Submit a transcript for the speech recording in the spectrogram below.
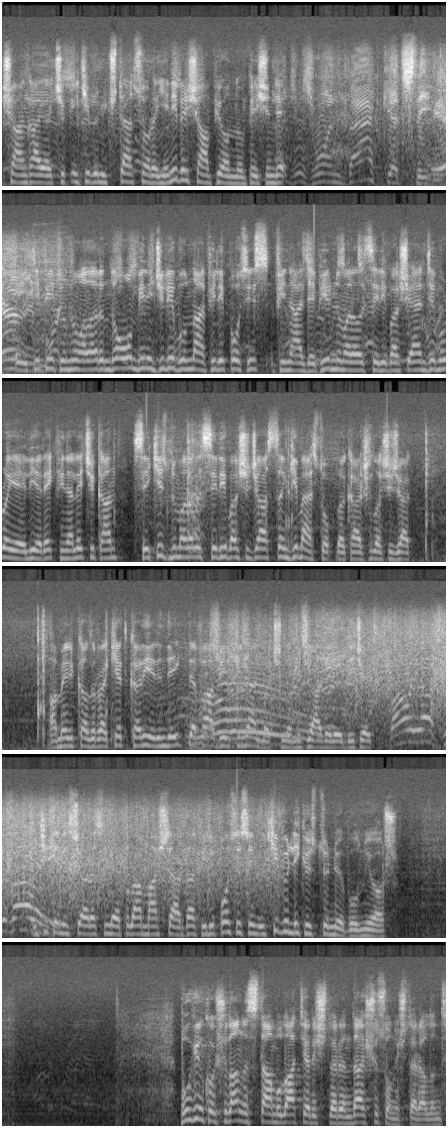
Şanghay Açık 2003'ten sonra yeni bir şampiyonluğun peşinde. ATP turnuvalarında 11.liği bulunan Filipposis finalde 1 numaralı seri başı Andy Murray'ı eleyerek finale çıkan 8 numaralı seri başı Justin Gimelstop'la karşılaşacak. Amerikalı raket kariyerinde ilk defa bir final maçında mücadele edecek. İki tenisçi arasında yapılan maçlarda Filipposis'in 2-1'lik üstünlüğü bulunuyor. Bugün koşulan İstanbul at yarışlarında şu sonuçlar alındı.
